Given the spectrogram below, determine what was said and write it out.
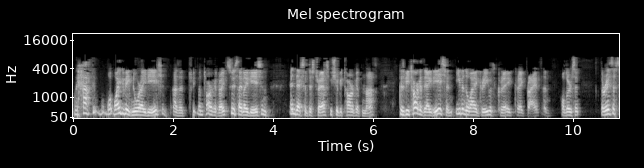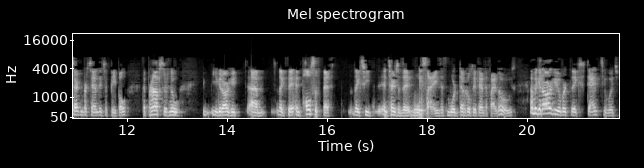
we have to, why do we ignore ideation as a treatment target, right? Suicidal ideation, index of distress, we should be targeting that. Because if you target the ideation, even though I agree with Craig, Craig Bryan and others that there is a certain percentage of people that perhaps there's no, you could argue, um, like the impulsive bit, they see in terms of the signs, it's more difficult to identify those. And we could argue over the extent to which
